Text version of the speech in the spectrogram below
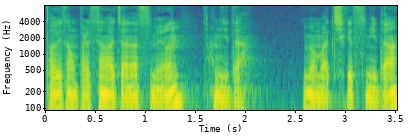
더 이상 발생하지 않았으면 합니다. 이만 마치겠습니다.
